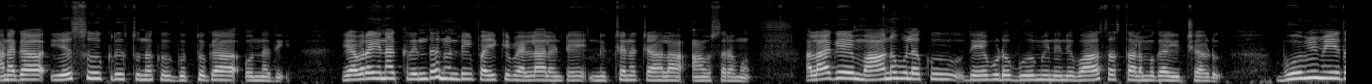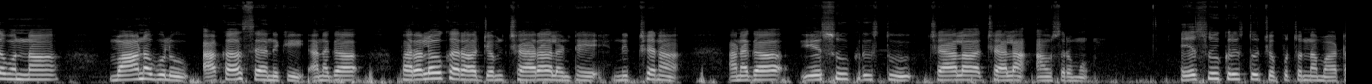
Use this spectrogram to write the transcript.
అనగా యేసు క్రీస్తునకు గుర్తుగా ఉన్నది. ఎవరైనా క్రింద నుండి పైకి వెళ్ళాలంటే నిచ్చెన చాలా అవసరము. అలాగే మానవులకు దేవుడు భూమిని నివాస స్థలముగా ఇచ్చాడు. భూమి మీద ఉన్న మానవులు ఆకాశానికి అనగా పరలోక రాజ్యం చేరాలంటే నిచ్చెన అనగా యేసుక్రీస్తు చాలా చాలా అవసరము. యేసుక్రీస్తు చెప్పుచున్న మాట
